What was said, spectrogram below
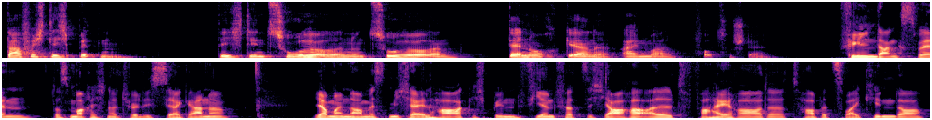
Darf ich dich bitten, dich den Zuhörerinnen und Zuhörern dennoch gerne einmal vorzustellen? Vielen Dank, Sven. Das mache ich natürlich sehr gerne. Ja, mein Name ist Michael Haag. Ich bin 44 Jahre alt, verheiratet, habe zwei Kinder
